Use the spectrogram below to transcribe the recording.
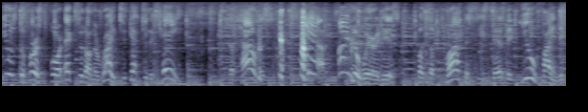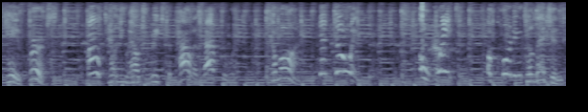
Use the first floor exit on the right to get to the cave. The palace? yeah, I know where it is, but the prophecy says that you find the cave first. I'll tell you how to reach the palace afterward. Come on, get going. Oh, wait! According to legend,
